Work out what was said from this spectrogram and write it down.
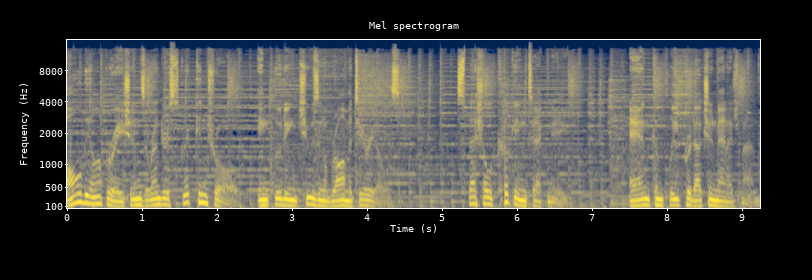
all the operations are under strict control, including choosing of raw materials, special cooking technique, and complete production management.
